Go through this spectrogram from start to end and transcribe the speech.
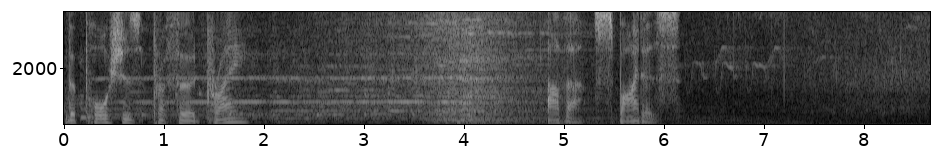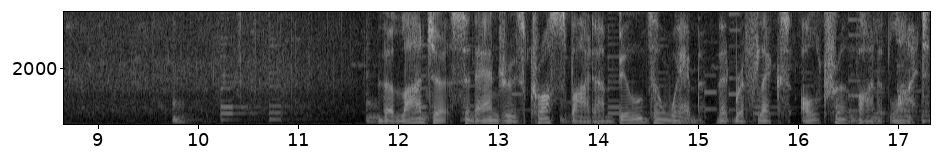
The Portia's preferred prey? Other spiders. The larger St Andrew's cross spider builds a web that reflects ultraviolet light,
